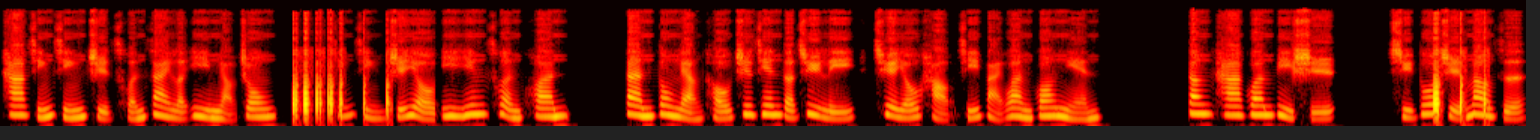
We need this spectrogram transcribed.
它仅仅只存在了一秒钟，仅仅只有一英寸宽。但洞两头之间的距离却有好几百万光年。当它关闭时，许多纸帽子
